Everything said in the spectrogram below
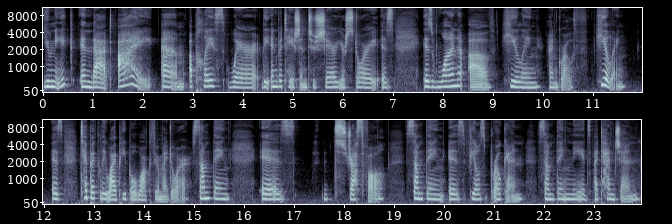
unique in that I am a place where the invitation to share your story is is one of healing and growth. Healing is typically why people walk through my door. Something is stressful, something is feels broken, something needs attention,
